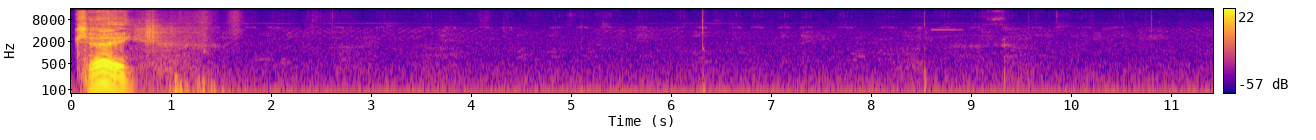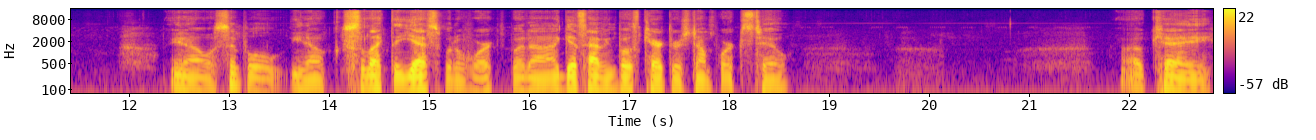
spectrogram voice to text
Okay. You know, a simple, you know, select a yes would have worked, but uh, I guess having both characters jump works too. Okay,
